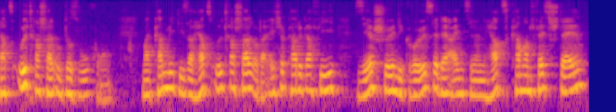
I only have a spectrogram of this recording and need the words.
Herzultraschalluntersuchung. Man kann mit dieser Herzultraschall- oder Echokardiographie sehr schön die Größe der einzelnen Herzkammern feststellen.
